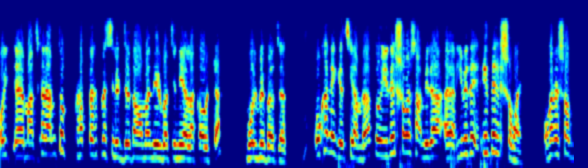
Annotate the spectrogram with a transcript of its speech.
ওই- মাঝখানে আমি তো সপ্তাহে সপ্তাহে সিলেট যেতাম, আমার নির্বাচনী এলাকা ওইটা মৌলভীবাজার ওখানে গেছি আমরা, তো ঈদের সময় স্বামীরা ঈদের ঈদের সময়, ওখানে সব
